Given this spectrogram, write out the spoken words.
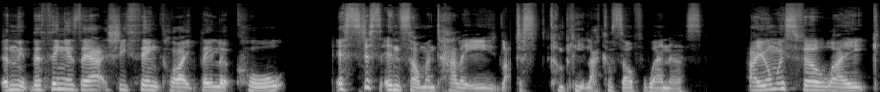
and the, the thing is, they actually think like they look cool. It's just incel mentality, like just complete lack of self awareness. I almost feel like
